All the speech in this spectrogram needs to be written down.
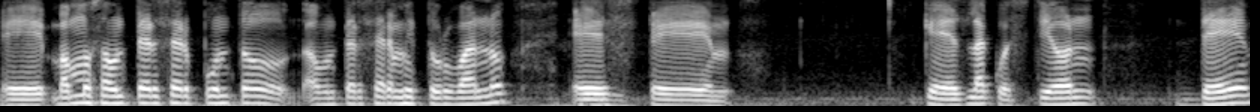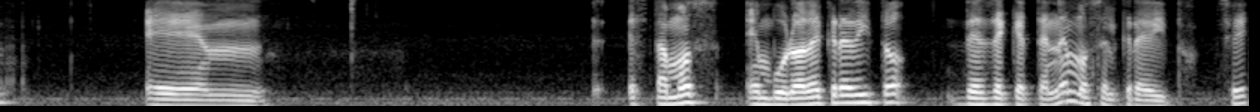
Eh, vamos a un tercer punto, a un tercer mito urbano, este, que es la cuestión de em, estamos en buró de crédito desde que tenemos el crédito, ¿sí?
